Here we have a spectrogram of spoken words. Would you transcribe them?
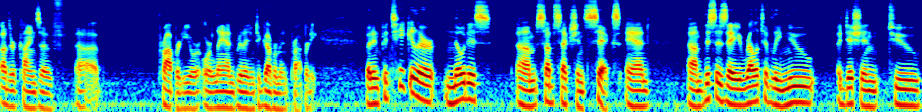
other kinds of uh, property or, or land relating to government property. But in particular, notice um, subsection 6, and um, this is a relatively new addition to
